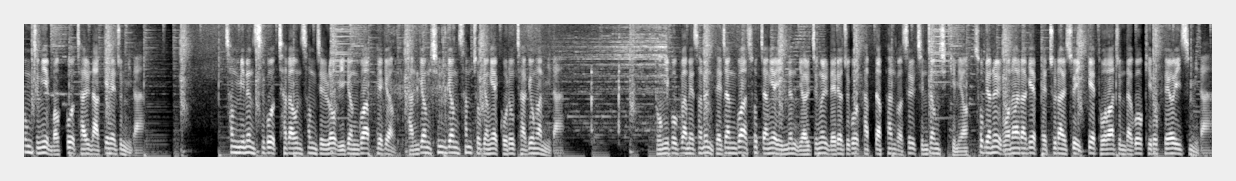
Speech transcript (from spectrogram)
통증이 먹고 잘 낫게 해줍니다. 성미는 쓰고 차가운 성질로 위경과 폐경, 간경, 심경, 삼초경에 고루 작용합니다. 동의보감에서는 대장과 소장에 있는 열증을 내려주고 답답한 것을 진정시키며 소변을 원활하게 배출할 수 있게 도와준다고 기록되어 있습니다.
